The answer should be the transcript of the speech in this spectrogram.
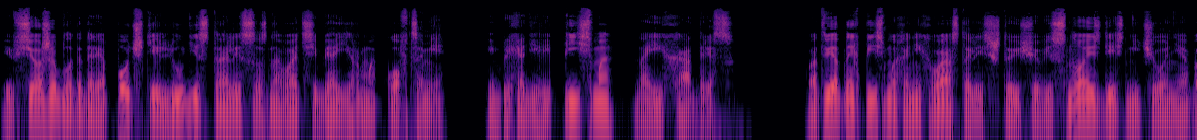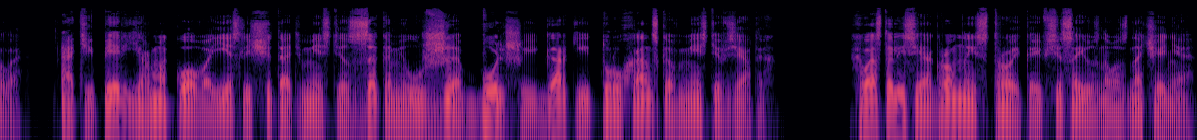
и все же, благодаря почте, люди стали сознавать себя ермаковцами. Им приходили письма на их адрес. В ответных письмах они хвастались, что еще весной здесь ничего не было, а теперь Ермакова, если считать вместе с зэками, уже больше Игарки и Туруханска вместе взятых. Хвастались и огромной стройкой всесоюзного значения.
